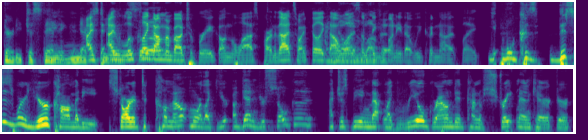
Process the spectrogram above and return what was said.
dirty just standing next I, to you. I look So- like I'm about to break on the last part of that, so I feel like that know, was something funny that we could not like. Yeah, well, because this is where your comedy started to come out more. Like you're again, you're so good at just being that like real grounded kind of straight man character.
